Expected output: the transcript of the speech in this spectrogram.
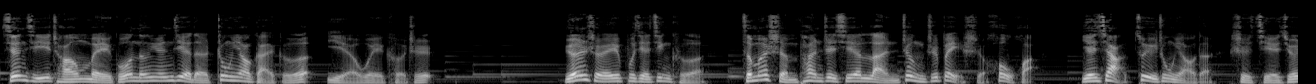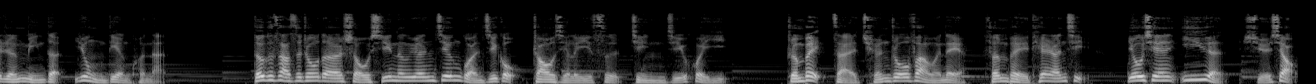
掀起一场美国能源界的重要改革也未可知。远水不解近渴，怎么审判这些懒政之辈是后话。眼下最重要的是解决人民的用电困难。德克萨斯州的首席能源监管机构召集了一次紧急会议，准备在全州范围内分配天然气，优先医院、学校、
